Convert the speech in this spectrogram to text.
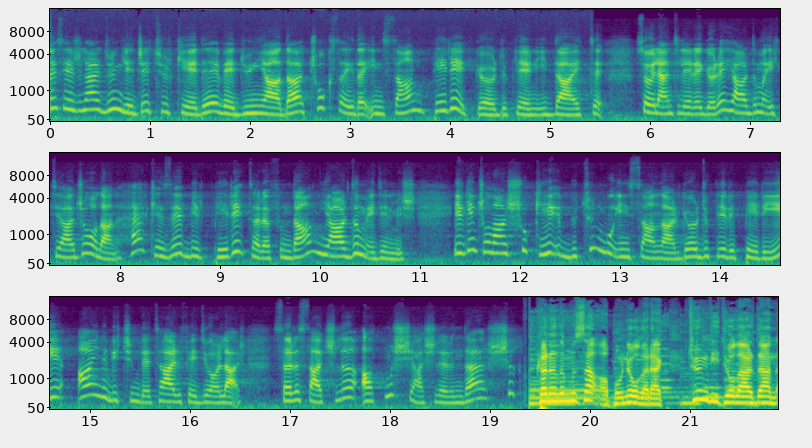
Sayın seyirciler dün gece Türkiye'de ve dünyada çok sayıda insan peri gördüklerini iddia etti. Söylentilere göre yardıma ihtiyacı olan herkese bir peri tarafından yardım edilmiş. İlginç olan şu ki bütün bu insanlar gördükleri periyi aynı biçimde tarif ediyorlar. Sarı saçlı 60 yaşlarında şık Kanalımıza abone olarak tüm videolardan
